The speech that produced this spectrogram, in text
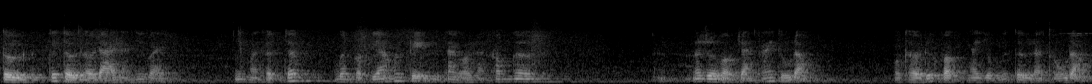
từ cái từ thời đại là như vậy. Nhưng mà thực chất bên Phật giáo phát triển người ta gọi là không ngơ. Nó rơi vào trạng thái thụ động. Một thời Đức Phật ngài dùng cái từ là thụ động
